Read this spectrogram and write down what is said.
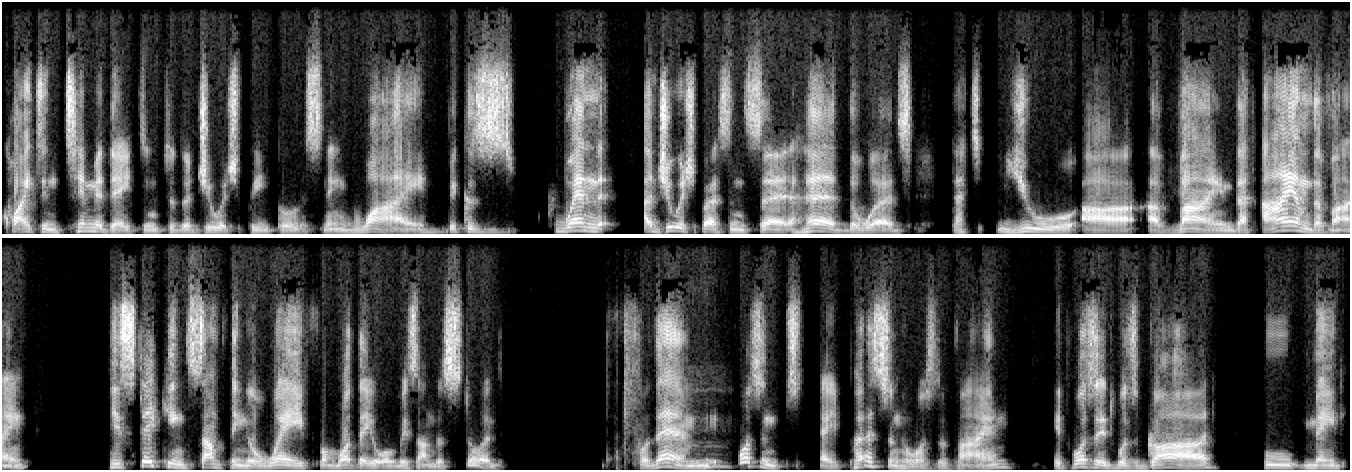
quite intimidating to the Jewish people listening. Why? Because when a Jewish person said, heard the words that you are a vine, that I am the vine, he's taking something away from what they always understood. But for them, it wasn't a person who was the vine. It was it was God who made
